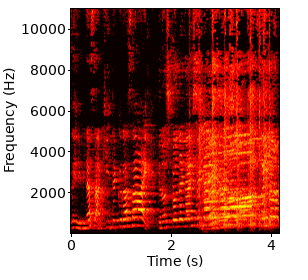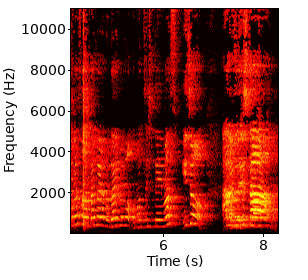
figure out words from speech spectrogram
ぜひ皆さん聴いてください。よろしくお願いします。それでは皆さん長屋のライブもお待ちしています。以上アンでした。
